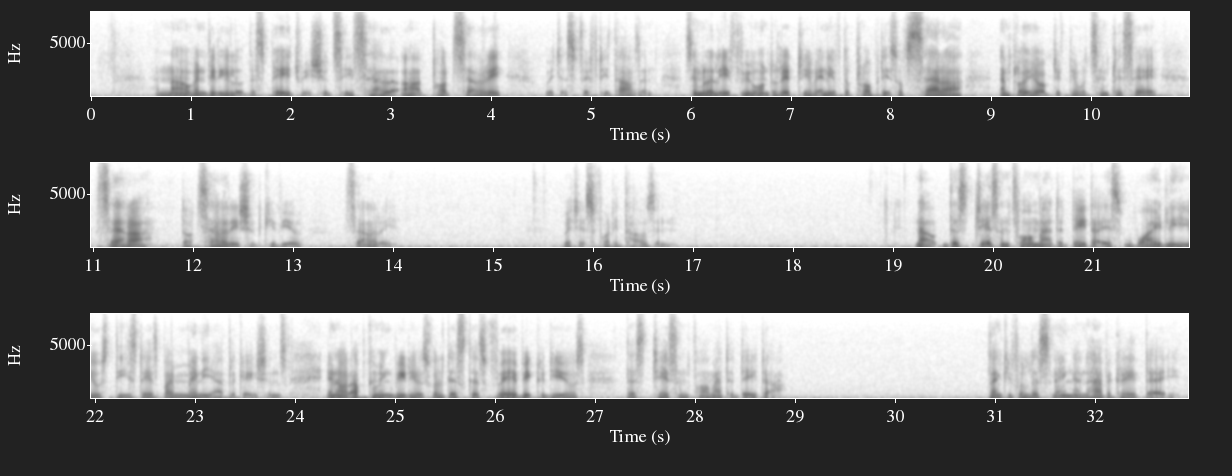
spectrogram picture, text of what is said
And now when we reload this page we should see sal uh, salary which is 50,000 similarly if we want to retrieve any of the properties of Sarah employee object you would simply say Sarah dot salary should give you salary which is 40,000 now, this JSON formatted data is widely used these days by many applications. In our upcoming videos, we'll discuss where we could use this JSON formatted data. Thank you for listening and have a great day.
